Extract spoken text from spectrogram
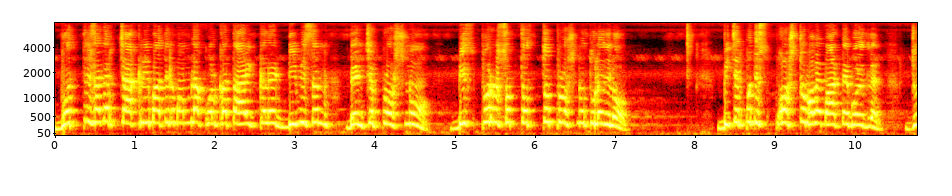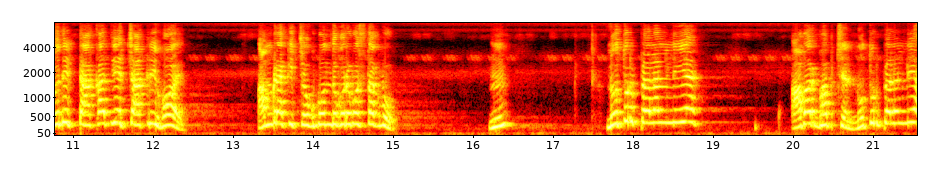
বত্রিশ হাজার চাকরি বাতিল মামলা, কলকাতা হাইকোর্টের ডিভিশন বেঞ্চে প্রশ্ন, বিস্ফোরণ সব তথ্য প্রশ্ন তুলে দিল। বিচারপতি স্পষ্টভাবে বার্তায় বলে দিলেন, যদি টাকা দিয়ে চাকরি হয়, আমরা কি চোখ বন্ধ করে বসে থাকব? হুম? নতুন প্যানেল নিয়ে আবার ভাবছেন, নতুন প্যানেল নিয়ে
